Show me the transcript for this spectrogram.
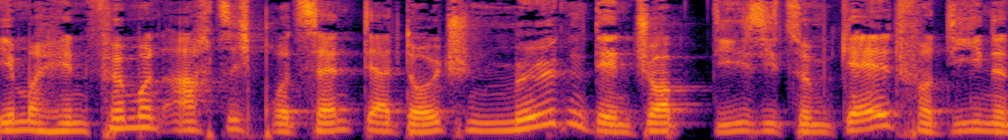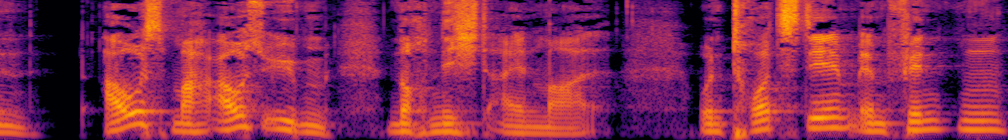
Immerhin 85 Prozent der Deutschen mögen den Job, die sie zum Geld verdienen, ausmach, ausüben, noch nicht einmal. Und trotzdem empfinden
